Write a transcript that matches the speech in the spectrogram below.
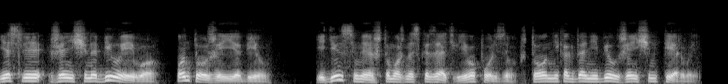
Если женщина била его, он тоже ее бил. Единственное, что можно сказать в его пользу, что он никогда не бил женщин первой.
